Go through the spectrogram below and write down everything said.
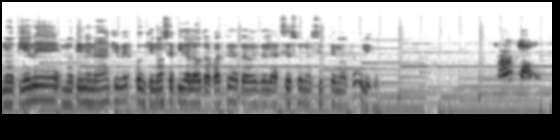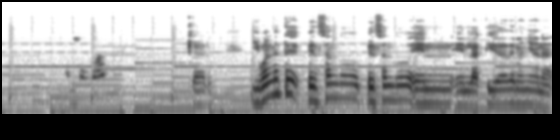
no tiene, no tiene nada que ver con que no se pida la otra parte a través del acceso en el sistema público. No, claro. Claro. Igualmente, pensando, pensando en, en la actividad de mañana,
